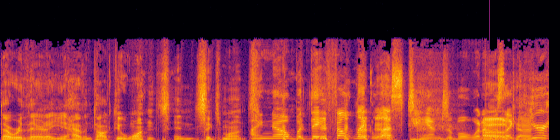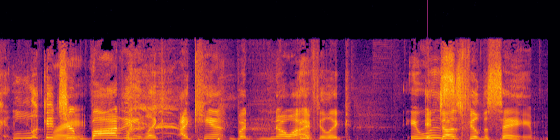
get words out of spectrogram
that were there that you haven't talked to once in six months. I know, but they felt like less tangible when I was Oh, okay. like, "You're look at your body." Like I can't. But Noa, I feel like It was it does feel the same.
